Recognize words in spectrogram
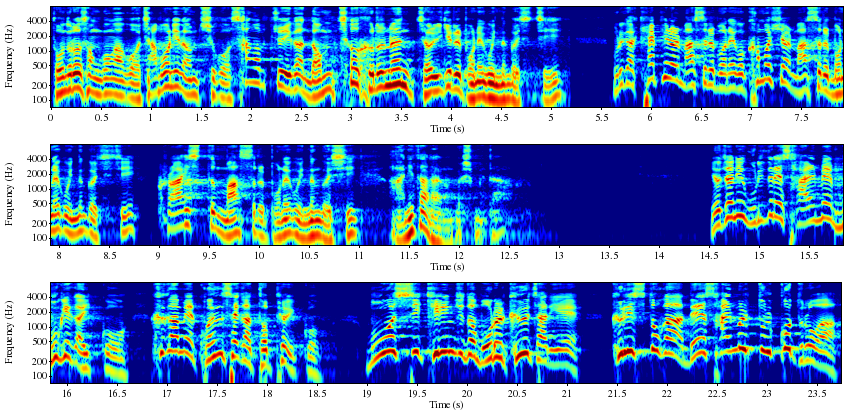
돈으로 성공하고 자본이 넘치고 상업주의가 넘쳐 흐르는 절기를 보내고 있는 것이지 우리가 capital mas를 보내고 commercial mas를 보내고 있는 것이지 Christ mas를 보내고 있는 것이 아니다라는 것입니다. 여전히 우리들의 삶에 무게가 있고 흑암의 권세가 덮여 있고 무엇이 길인지도 모를 그 자리에 그리스도가 내 삶을 뚫고 들어와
